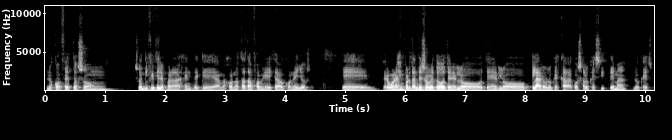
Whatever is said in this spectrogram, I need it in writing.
los conceptos son, son difíciles para la gente que a lo mejor no está tan familiarizado con ellos. Eh, pero bueno, es importante sobre todo tenerlo, tenerlo claro lo que es cada cosa, lo que es sistema, lo que es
